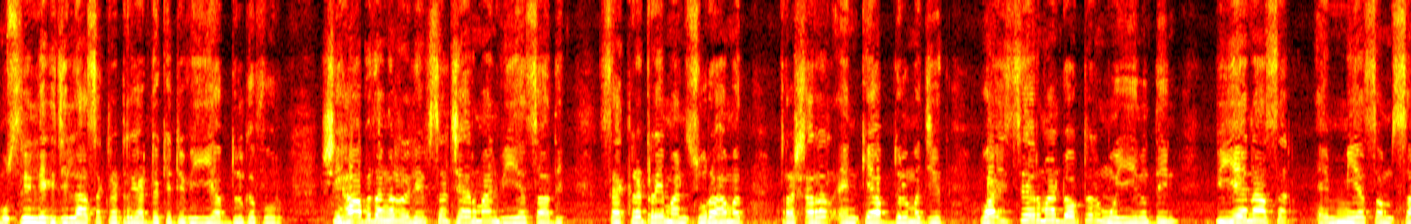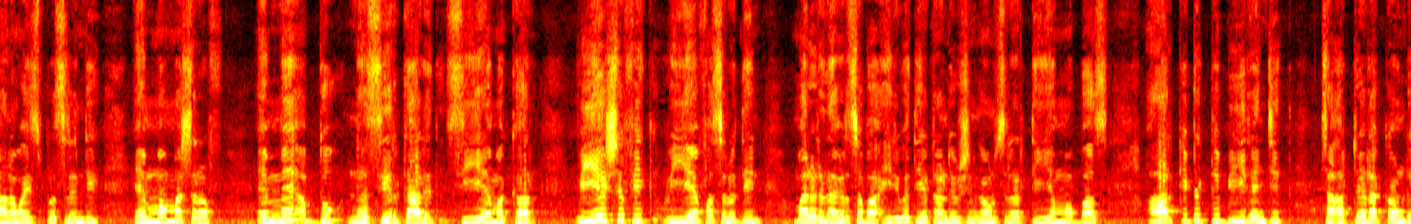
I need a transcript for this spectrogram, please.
മുസ്ലിം ലീഗ് ജില്ലാ secretary advocate V A Abdul Gafoor Shihab Thangal relief cell chairman V A Sadiq secretary Mansoor Ahammed treasurer N K Abdul Majeed vice chairman doctor Moideenuddeen P A Nasar M E S സംസ്ഥാന vice president M M Ashraf M A Abdu Naseer Khalid C A Makkar V A Shafeeq V A Fazaluddeen Maradu നഗരസഭ ഇരുപത്തിയെട്ടാം division councillor T M Abbas architect B Ranjith chartered account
